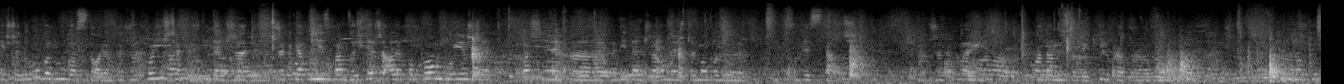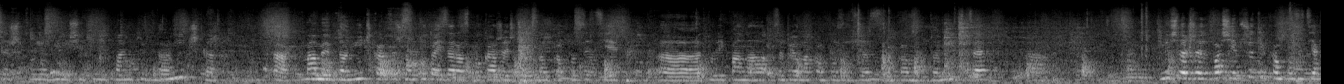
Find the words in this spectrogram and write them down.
jeszcze długo, długo stoją. Także po liściach już widać, że, że kwiat nie jest bardzo świeży, ale po pąku jeszcze właśnie widać, że one jeszcze mogą sobie stać. Także tutaj wkładamy sobie kilka tulipów. Tym roku też pojawiły się tulipanki w doniczkach. Tak, mamy w doniczkach, zresztą tutaj zaraz pokażę jeszcze jedną propozycję e, tulipana, zrobiona kompozycja z w doniczce. Myślę, że właśnie przy tych kompozycjach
